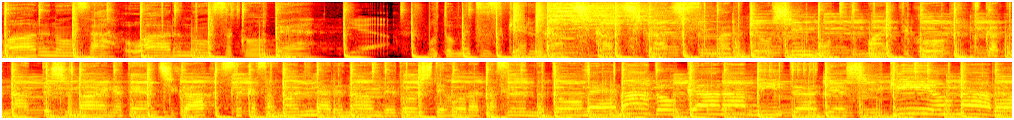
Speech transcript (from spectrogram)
変わるのさ。終わるのさこうで求め続ける。カチカチカチ迫る秒針もっと巻いてこう。深くなってしまいな天地が。逆さまになる。なんでどうしてほらかすんだ。透明窓から見た景色をまだ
